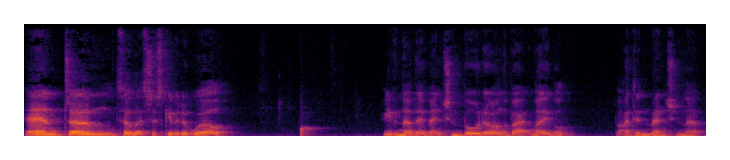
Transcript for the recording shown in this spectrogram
and um, so let's just give it a whirl. Even though they mentioned Bordeaux on the back label, but I didn't mention that.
